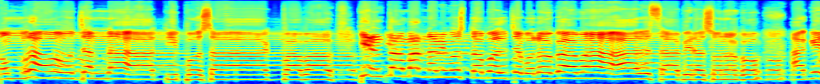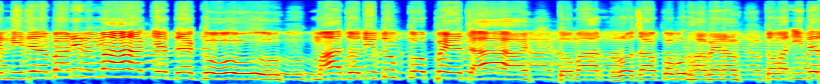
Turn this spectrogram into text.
তোমরাও জান্নাতি পোশাক পাবা। কিন্তু আমার নবী মুস্তা বলছে, বলো গো আমার সাহাবিরা, শোনো গো, আগে নিজের বাড়ির মাকে দেখো। মা যদি দুঃখ পেয়ে যায়, তোমার রোজা কবুল হবে না। তোমার ঈদের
